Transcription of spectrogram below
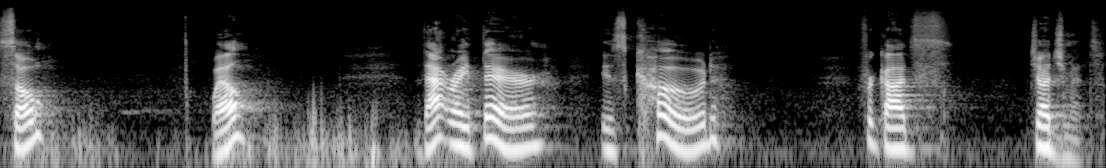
So, well, that right there is code for God's judgment.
